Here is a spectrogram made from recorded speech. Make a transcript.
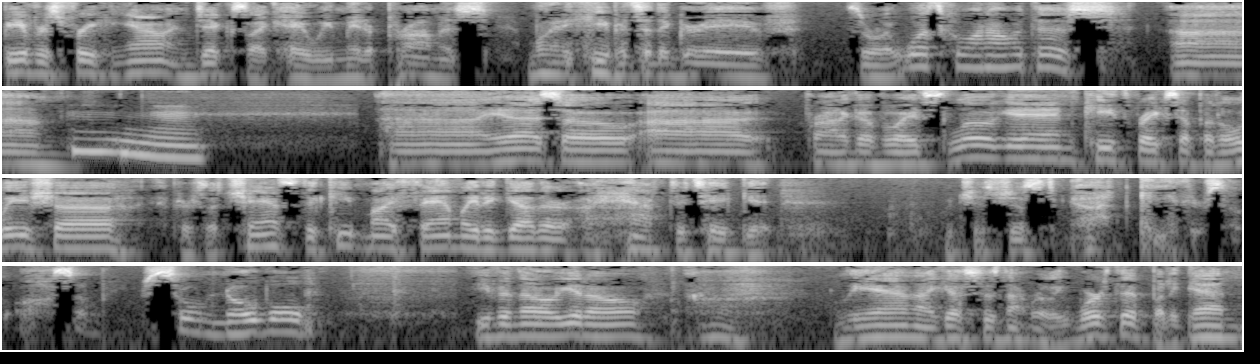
Beaver's freaking out, and Dick's like, "Hey, we made a promise. We're going to keep it to the grave." So we're like, "What's going on with this?" Um, uh, yeah, so uh, Veronica avoids Logan. Keith breaks up with Alicia. If there's a chance to keep my family together, I have to take it. Which is just, God, Keith, you're so awesome. You're so noble. Even though, you know, oh, Lianne, I guess, is not really worth it. But again,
